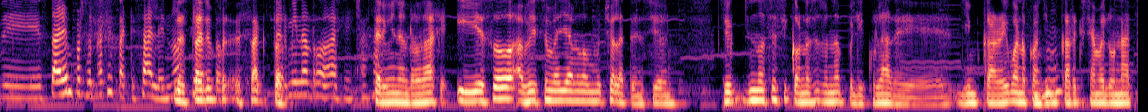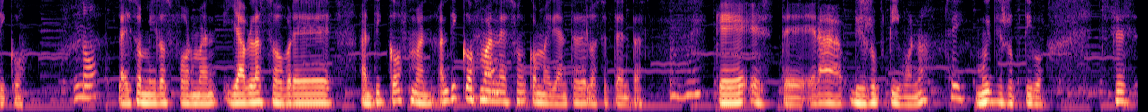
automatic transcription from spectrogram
de estar en personaje hasta que sale, ¿no? de estar en- exacto. Termina el rodaje. Ajá. termina el rodaje. Y eso a mí se me ha llamado mucho la atención. Yo no sé si conoces una película de Jim Carrey, bueno, con Jim. Carrey que se llama El Lunático. No. La hizo Milos Forman y habla sobre Andy Kaufman. Andy Kaufman Ajá. es un comediante de los 70 Ujú. que este, era disruptivo, ¿no? Sí. Muy disruptivo. Entonces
